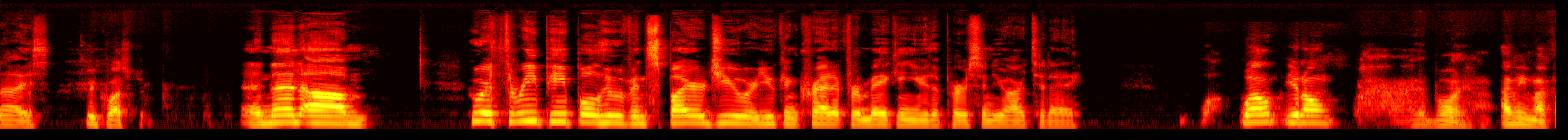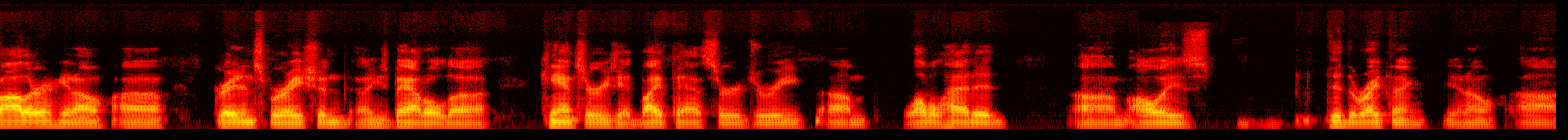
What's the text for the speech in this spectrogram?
nice. Good question. And then um who are three people who've inspired you or you can credit for making you the person you are today? Well, you know, boy, I mean, my father, you know, uh, great inspiration. Uh, he's battled uh, cancer. He's had bypass surgery. Um, level-headed. Um, always did the right thing. You know, uh,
